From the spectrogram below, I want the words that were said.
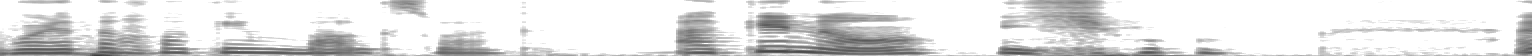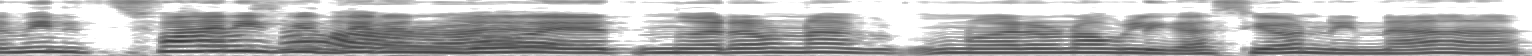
where the fucking box was. ¿A que no? Y yo, I mean, it's fine if you That's didn't do alright. it. No era, una, no era una obligación ni nada.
